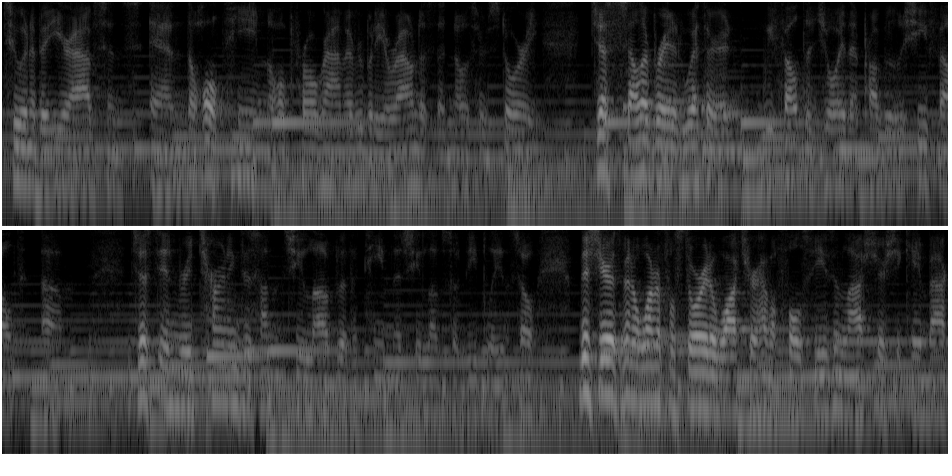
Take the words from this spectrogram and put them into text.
two and a bit year absence. And the whole team, the whole program, everybody around us that knows her story just celebrated with her, and we felt the joy that probably she felt um, just in returning to something she loved with a team that she loved so deeply. And so this year has been a wonderful story to watch her have a full season. Last year, she came back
